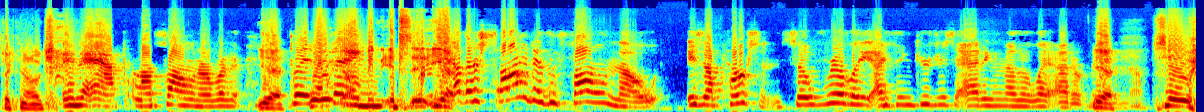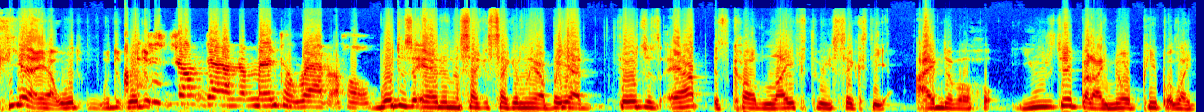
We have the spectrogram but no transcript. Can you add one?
Technology. an app or a phone or whatever. Yeah. But Well, then I mean, it's- uh, the other side of the phone though is a person. So really, I think you're just adding another layer. I don't know. Yeah. So yeah, yeah. What, what, what, just jump down a mental rabbit hole. we'll just add in the second second layer. But yeah, there's this app. It's called Life 360. I've never ho- used it, but I know people like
